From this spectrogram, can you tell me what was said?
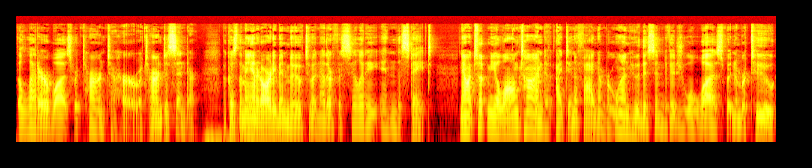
the letter was returned to her, returned to sender, because the man had already been moved to another facility in the state. Now, it took me a long time to identify number one, who this individual was, but number two,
